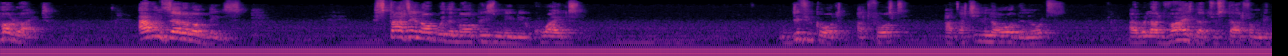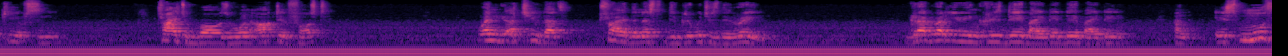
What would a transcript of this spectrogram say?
All right. Having said all of this, starting up with the mouthpiece may be quite difficult at first at achieving all the notes. I will advise that you start from the key of C. Try to buzz one octave first. When you achieve that, try the next degree, which is the Re. Gradually, you increase day by day, day by day. And a smooth,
